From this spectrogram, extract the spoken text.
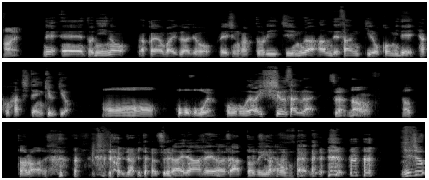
はい。で、えっ、と、2位の中山バイクラジオレーシングファクトリーチームがハンデ3キロ込みで108.9キロ。おー、ほぼほぼやん。ほぼほぼ、だから一周差ぐらい。そうやんな。うんたら、ライダー性ライダー性能です、圧倒的な。ほんまやね20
